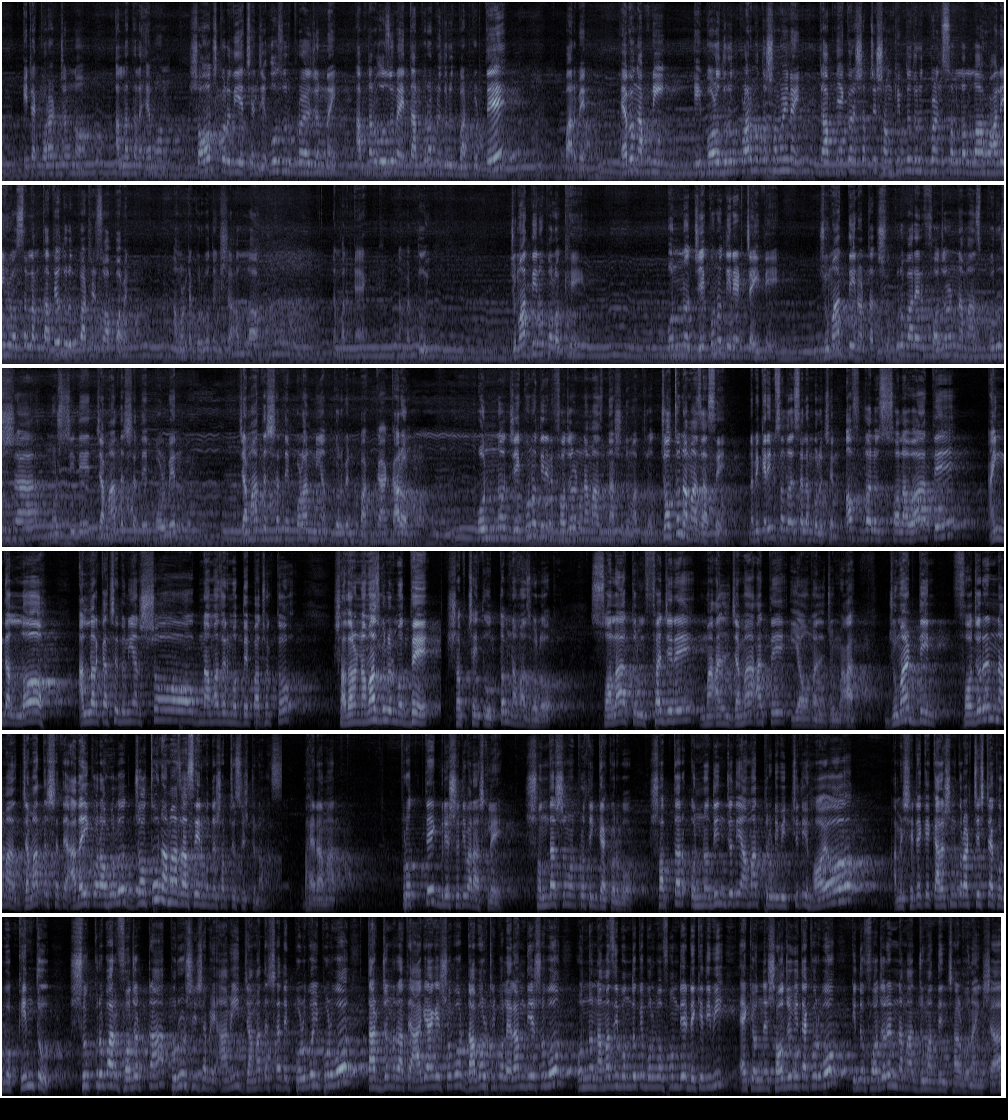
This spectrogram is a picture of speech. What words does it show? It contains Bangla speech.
এটা করার জন্য আল্লাহ তালা এমন সহজ করে দিয়েছেন যে অজুর প্রয়োজন নাই। আপনার অজু নাই, তারপর আপনি দুরুদ পাঠ করতে পারবেন। এবং আপনি এই বড় দুরুদ পড়ার মতো সময় নেই, তো আপনি একবারে সবচেয়ে সংক্ষিপ্ত দুরুদ পড়েন সাল্লাহ আলহি আসাল্লাম তাতেও দুরুদ পাঠের সব পাবেন। আমলটা করব তো ইনশা আল্লাহ নাম্বার এক, নাম্বার দুই, জুমার দিন উপলক্ষে অন্য যে কোনো দিনের চাইতে জুমার দিন, অর্থাৎ শুক্রবারের ফজর নামাজ পুরুষরা মসজিদে জামাতের সাথে পড়বেন। জামাতের সাথে পড়ার নিয়ত করবেন পাক্কা, কারণ অন্য যে কোনো দিনের ফজর নামাজ না শুধুমাত্র, যত নামাজ আছে, নবী করিম সাল্লাহ সাল্লাম বলেছেন, আফদালুস সলাওয়াতে আইন্দাল্লাহ। আল্লাহর কাছে দুনিয়ার সব নামাজের মধ্যে পাচক তো সাধারণ নামাজগুলোর মধ্যে সবচাইতে উত্তম নামাজ হলো সলাতুল ফজরে মাল জামাআতে ইয়াউমাল জুমআ জুমার দিন ফজরের নামাজ জামাতের সাথে আদায় করা হলো, যত নামাজ আছে এর মধ্যে সবচেয়ে শ্রেষ্ঠ নামাজ। ভাইরা আমার, প্রত্যেক বৃহস্পতিবার আসলে সন্ধ্যার সময় প্রতিজ্ঞা করব, সপ্তাহের অন্য দিন যদি আমার ত্রুটি বিচ্যুতি হয়ও, আমি সেটাকে কারেকশন করার চেষ্টা করব, কিন্তু শুক্রবার ফজরটা পুরুষ হিসাবে আমি জামাতের সাথে পড়বই পড়ব, তার জন্য রাতে আগে আগে শোবো ডাবল ট্রিপল অ্যালার্ম দিয়ে শোবো, অন্য নামাজি বন্ধুকে বলব ফোন দিয়ে ডেকে দিবি, একে অন্যের সহযোগিতা করব, কিন্তু ফজরের নামাজ জুমার দিন ছাড়বো না, ইনশা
